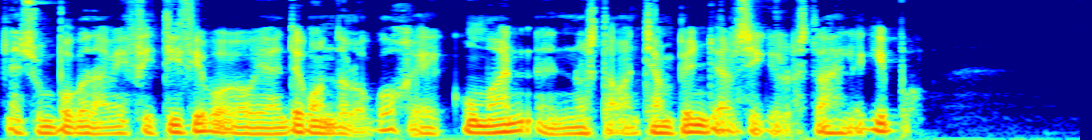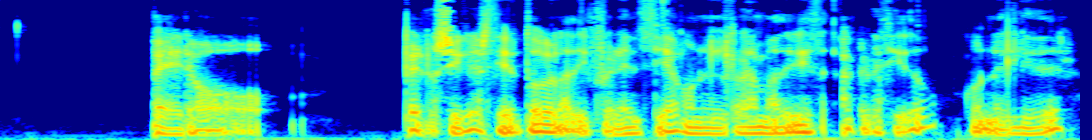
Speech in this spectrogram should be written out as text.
Es un poco también ficticio porque obviamente cuando lo coge Kuman eh, no estaba en Champions y ahora sí que lo está el equipo. Pero, pero sí que es cierto que la diferencia con el Real Madrid ha crecido con el líder.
